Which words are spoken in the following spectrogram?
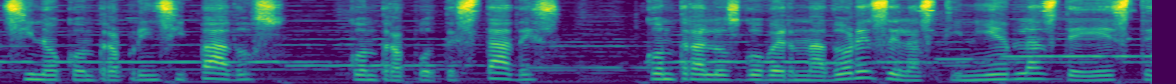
sino contra principados, contra potestades, contra los gobernadores de las tinieblas de este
